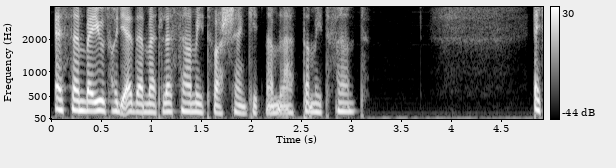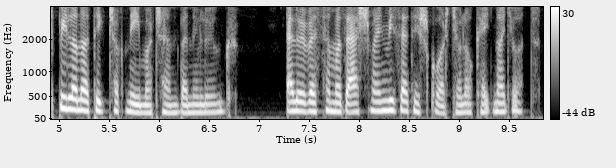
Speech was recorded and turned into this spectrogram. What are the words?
Eszembe jut, hogy edemet leszámítva senkit nem láttam itt fent. Egy pillanatig csak néma csendben ülünk. Előveszem az ásványvizet, és kortyolok egy nagyot.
